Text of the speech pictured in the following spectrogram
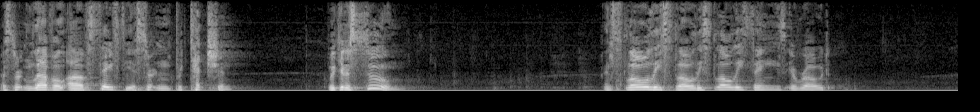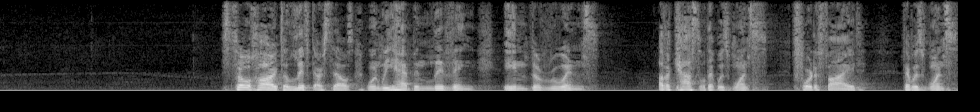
a certain level of safety, a certain protection. We could assume. And slowly, slowly, slowly things erode. So hard to lift ourselves when we have been living in the ruins of a castle that was once fortified, that was once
